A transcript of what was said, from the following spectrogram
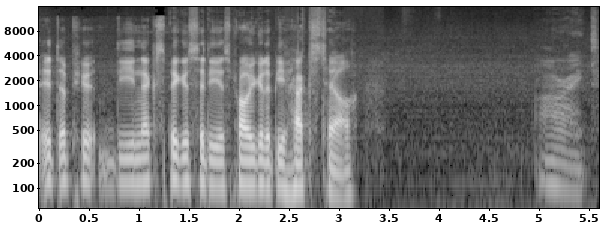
it appear the next biggest city is probably gonna be Höxter. Alright.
